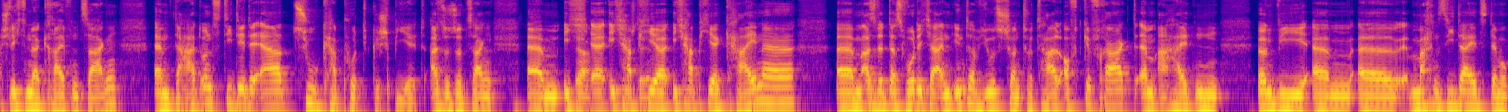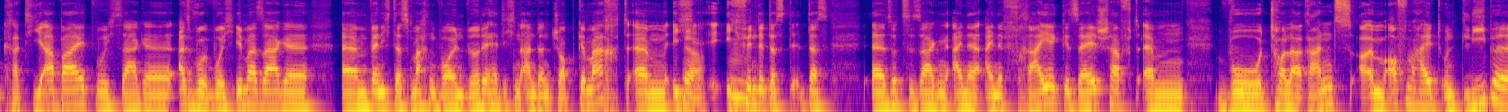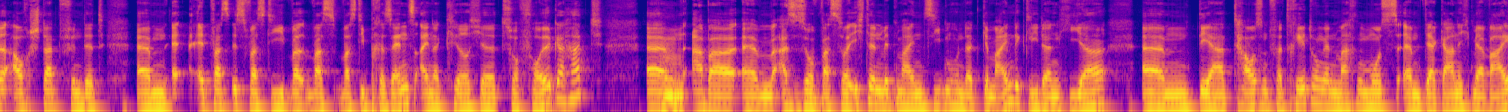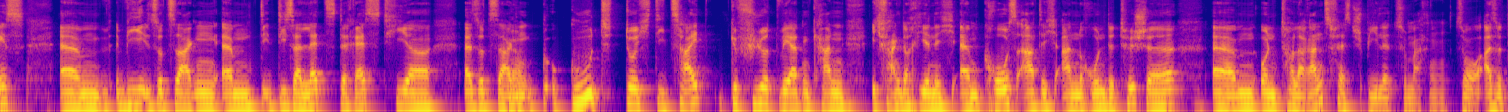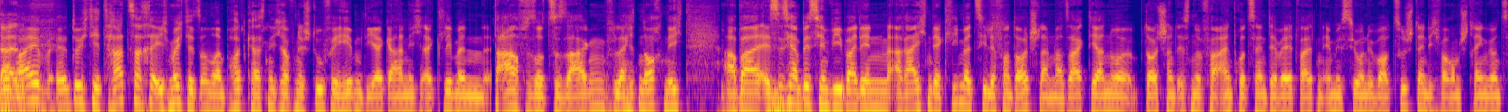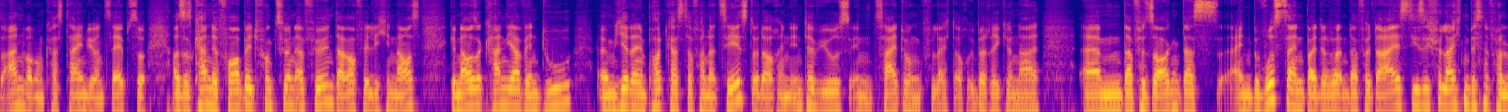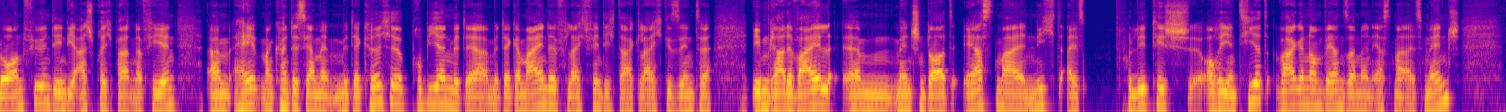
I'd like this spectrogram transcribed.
schlicht und ergreifend sagen, ähm, da hat uns die DDR zu kaputt gespielt. Also sozusagen, ähm, ich, ja, äh, ich habe hier, ich habe hier keine ähm, also das wurde ich ja in Interviews schon total oft gefragt, ähm, erhalten irgendwie, ähm, äh, machen Sie da jetzt Demokratiearbeit, wo ich sage, also wo, wo ich immer sage, ähm, wenn ich das machen wollen würde, hätte ich einen anderen Job gemacht. Ähm, ich ja. ich mhm. finde, dass, dass äh, sozusagen eine, eine freie Gesellschaft, ähm, wo Toleranz, ähm, Offenheit und Liebe auch stattfindet, ähm, e-, etwas ist, was die, was, was die Präsenz einer Kirche zur Folge hat. Ähm, mhm. Aber ähm, also so, was soll ich denn mit meinen 700 Gemeindegliedern hier, ähm, der 1000 Vertretungen machen muss, ähm, der gar nicht mehr weiß, ähm, wie sozusagen ähm, dieser letzte Rest hier äh, sozusagen ja. gut durch die Zeit geführt werden kann. Ich fange doch hier nicht ähm, großartig an, runde Tische ähm, und Toleranzfestspiele zu machen. So, also da. Wobei, äh, durch die Tatsache, ich möchte jetzt unseren Podcast nicht auf eine Stufe heben, die er gar nicht erklimmen darf, sozusagen, vielleicht noch nicht. Aber es ist ja ein bisschen wie bei den Erreichen der Klimaziele von Deutschland. Man sagt ja nur, Deutschland ist nur für ein Prozent der weltweiten Emissionen überhaupt zuständig. Warum strengen wir uns so an? Warum kasteien wir uns selbst so? Also es kann eine Vorbildfunktion erfüllen, darauf will ich hinaus. Genauso kann ja, wenn du ähm, hier deinen Podcast davon erzählst oder auch in Interviews, in Zeitungen, vielleicht auch überregional, ähm, dafür sorgen, dass ein Bewusstsein bei den Leuten dafür da ist, die sich vielleicht ein bisschen verloren fühlen, denen die Ansprechpartner fehlen. Ähm, hey, man könnte es ja mit, mit der Kirche probieren, mit der, mit der Gemeinde. Vielleicht finde ich da Gleichgesinnte. Eben gerade weil ähm, Menschen dort erstmal nicht als politisch orientiert wahrgenommen werden, sondern erstmal als Mensch.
